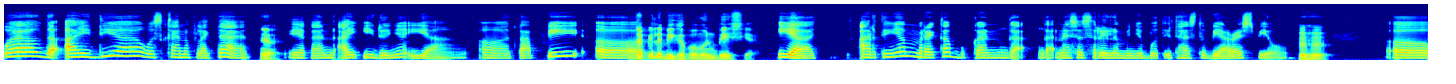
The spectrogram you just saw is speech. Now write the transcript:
Well, the idea was kind of like that, Ya. ya kan? Idenya iya, Eh, tapi eh, Tapi lebih government base ya. iya, artinya mereka bukan nggak nggak necessarily menyebut it has to be RSPO. Mhm. Eh,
